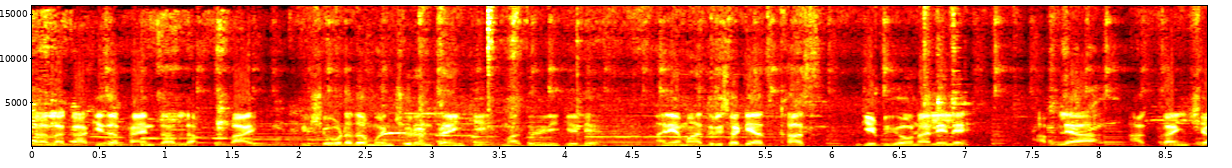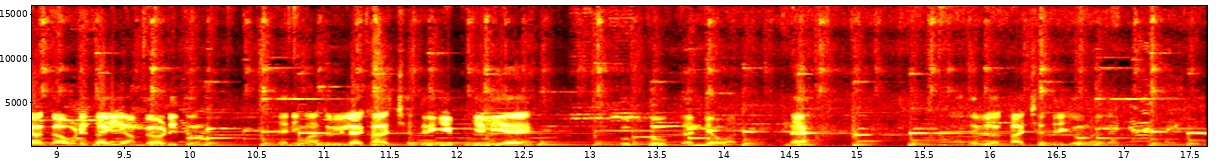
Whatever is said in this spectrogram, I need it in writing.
चला काकीचा फॅन चालला. बाय. ही शेवट आता मंचुरियन फ्रँकी माधुरीने केली. आहे. आणि या माधुरीसाठी आज खास गिफ्ट घेऊन आलेले. आपल्या आकांक्षा गावडेताई आंबेवाडीतून. त्यांनी माधुरीला खास छत्री गिफ्ट केली आहे. खूप खूप धन्यवाद. ना? माधुरीला खास छत्री घेऊन आले.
